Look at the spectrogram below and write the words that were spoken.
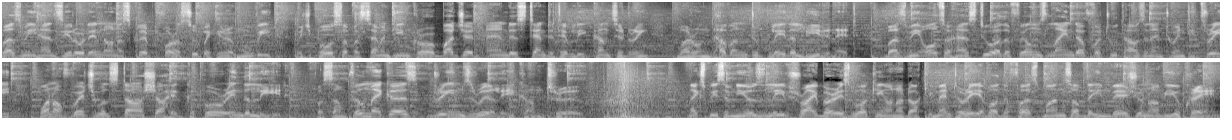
Bazmee has zeroed in on a script for a superhero movie which boasts of a 17 crore budget and is tentatively considering Varun Dhawan to play the lead in it. Bazmee also has two other films lined up for 2023, one of which will star Shahid Kapoor in the lead. For some filmmakers, dreams really come true. Next piece of news Liev Schreiber is working on a documentary about the first months of the invasion of Ukraine.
